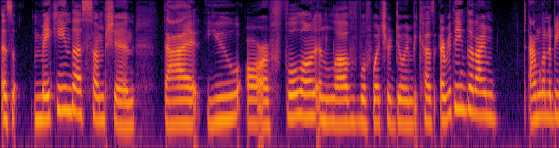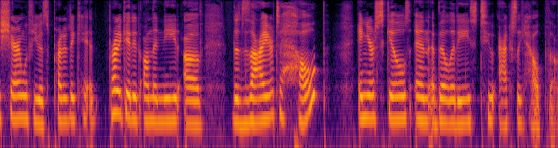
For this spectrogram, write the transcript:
is making the assumption that you are full on in love with what you're doing because everything that I'm I'm going to be sharing with you is predicated predicated on the need of the desire to help and your skills and abilities to actually help them.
